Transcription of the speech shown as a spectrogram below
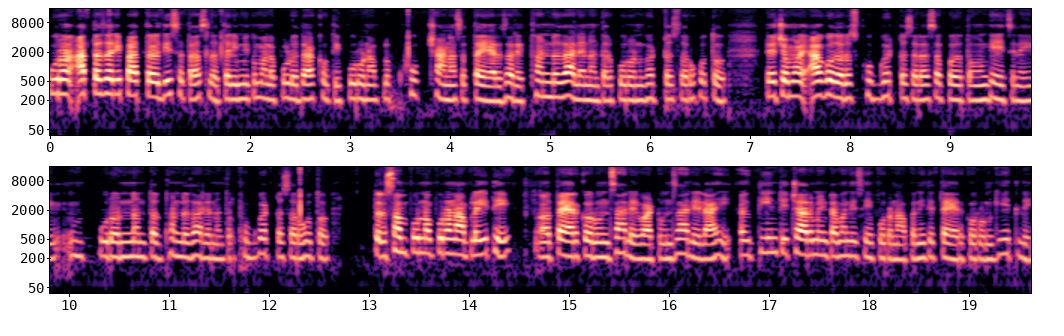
पुरण आत्ता जरी पातळ दिसत असलं तरी मी तुम्हाला पुढं दाखवते. पुरण आपलं खूप छान असं तयार झालं थंड झाल्यानंतर पुरण घट्टसर होतं. त्याच्यामुळे अगोदरच खूप घट्टसर असं परतवून घ्यायचं नाही. पुरण नंतर थंड झाल्यानंतर खूप घट्टसर होतं. तर संपूर्ण पुरण आपलं इथे तयार करून झालंय वाटून झालेलं आहे. तीन ते चार मिनटामध्येच हे पुरण आपण इथे तयार करून घेतले.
